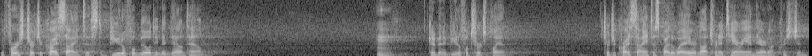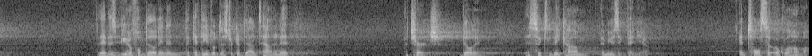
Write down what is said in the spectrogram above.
The First Church of Christ Scientist, beautiful building in downtown. Mm. Could have been a beautiful church plant. Church of Christ scientists, by the way, are not Trinitarian, they are not Christian. They have this beautiful building in the cathedral district of downtown, and it, a church building, is fixing to become a music venue in Tulsa, Oklahoma.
